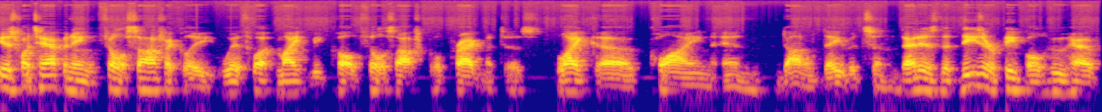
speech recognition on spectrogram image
is what's happening philosophically with what might be called philosophical pragmatists, like uh, Quine and Donald Davidson. That is, that these are people who have,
